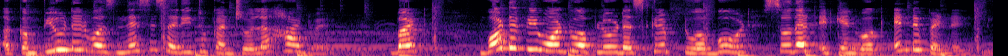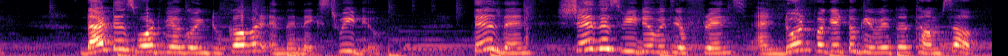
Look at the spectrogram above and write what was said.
a computer was necessary to control a hardware. But what if we want to upload a script to a board so that it can work independently? That is what we are going to cover in the next video. Till then, share this video with your friends and don't forget to give it a thumbs up.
